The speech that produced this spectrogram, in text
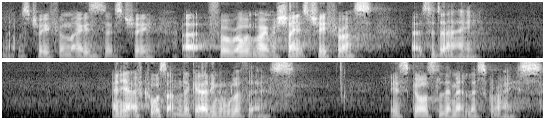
That was true for Moses, it's true uh, for Robert Murray M'Cheyne, it's true for us uh, today. And yet, of course, undergirding all of this is God's limitless grace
